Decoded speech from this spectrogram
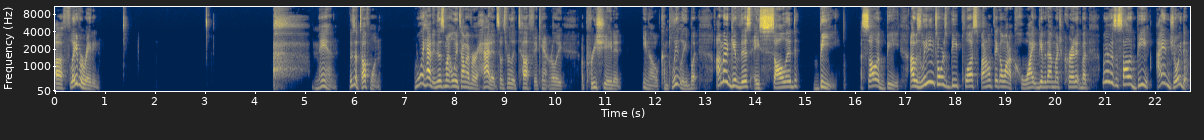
Uh, flavor rating. Man, this is a tough one. I've only had it. This is my only time I've ever had it, so it's really tough. I can't really appreciate it, you know, completely. But I'm gonna give this a solid B. A solid B. I was leaning towards B plus, but I don't think I want to quite give it that much credit. But I'm gonna a solid B. I enjoyed it.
